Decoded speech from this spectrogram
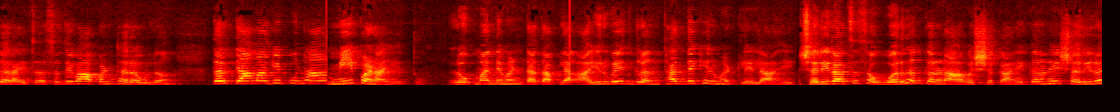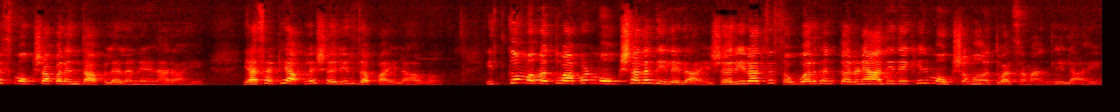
करायचं असं जेव्हा आपण ठरवलं तर त्यामागे पुन्हा मीपणा येतो. लोकमान्य म्हणतात आपल्या आयुर्वेद ग्रंथात देखील म्हटलेलं आहे शरीराचं संवर्धन करणं आवश्यक आहे कारण हे शरीरच मोक्षापर्यंत आपल्याला नेणार आहे. यासाठी आपलं शरीर जपायला हवं. इतकं महत्त्व आपण मोक्षाला दिलेलं आहे. शरीराचं संवर्धन करण्याआधी देखील मोक्ष महत्त्वाचा मानलेला आहे.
